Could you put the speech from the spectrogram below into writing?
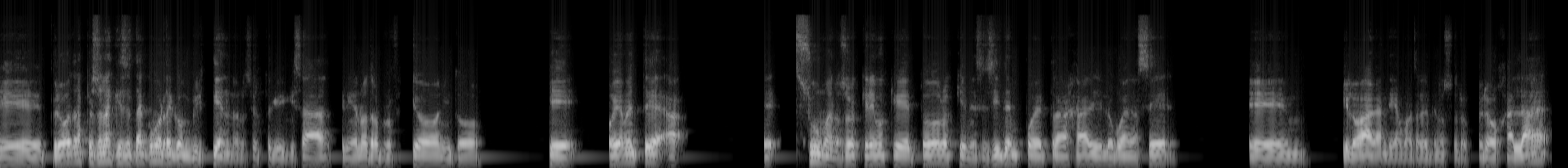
eh, pero otras personas que se están como reconvirtiendo, ¿no es cierto? Que quizás tenían otra profesión y todo, que obviamente ah, eh, suma, nosotros queremos que todos los que necesiten poder trabajar y lo puedan hacer, eh, que lo hagan, digamos, a través de nosotros, pero ojalá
